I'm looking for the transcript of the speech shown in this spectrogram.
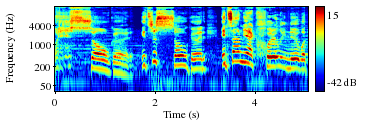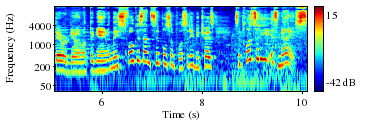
but it is so good. It's just so good. Insomniac clearly knew what they were doing with the game, and they focus on simple simplicity because simplicity is nice,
